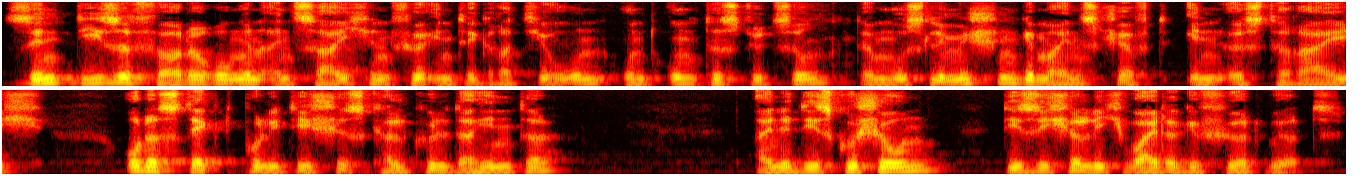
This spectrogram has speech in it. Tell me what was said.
sind diese Förderungen ein Zeichen für Integration und Unterstützung der muslimischen Gemeinschaft in Österreich oder steckt politisches Kalkül dahinter? Eine Diskussion, die sicherlich weitergeführt wird.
